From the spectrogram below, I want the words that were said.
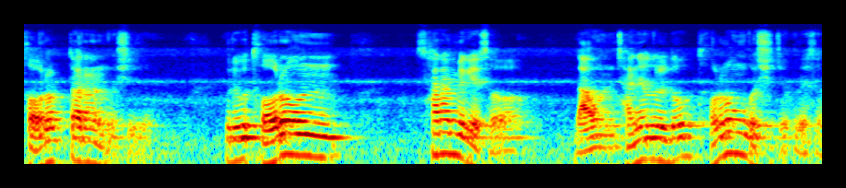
더럽다라는 것이죠. 그리고 더러운 사람에게서 나온 자녀들도 더러운 것이죠. 그래서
